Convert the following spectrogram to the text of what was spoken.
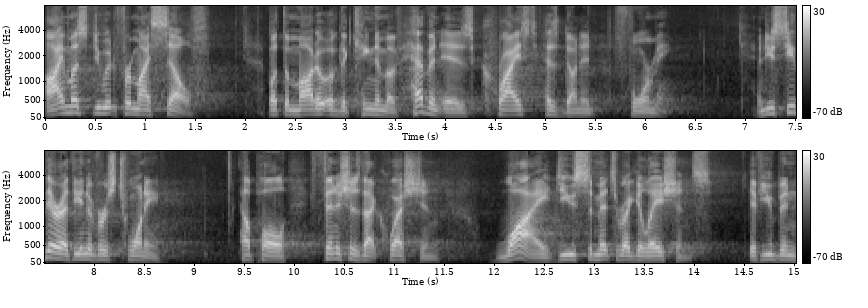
I must do it for myself. But the motto of the kingdom of heaven is, Christ has done it for me. And you see there at the end of verse 20 how Paul finishes that question Why do you submit to regulations? If you've been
